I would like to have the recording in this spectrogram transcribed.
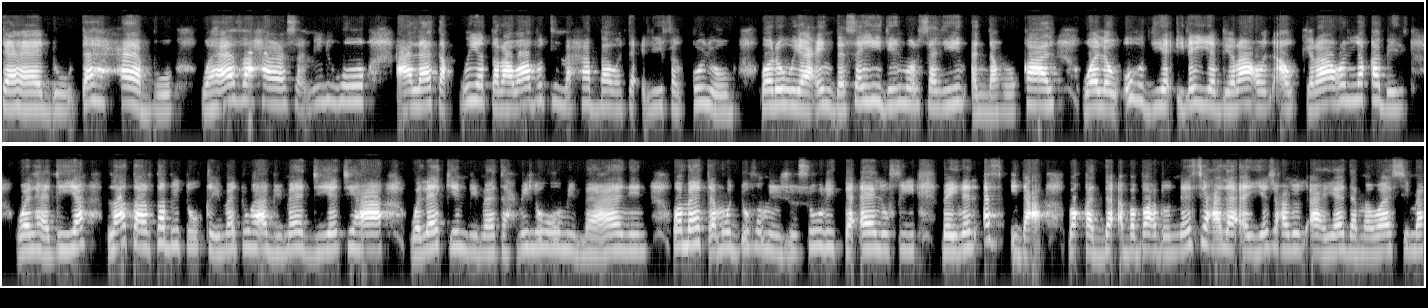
تهادوا تحابوا وهذا حرص منه على تقوية روابط المحبة وتأليف القلوب. وروي عند سيد المرسلين أنه قال ولو أهدي إلي ذراع أو كراع لقبلت والهدية لا ترتبط قيمتها بماديتها ولكن بما تحمله من معان وما تمده من جسور التآلف بين الأفئدة. وقد دأب بعض الناس على أن يجعلوا الأعياد مواسم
